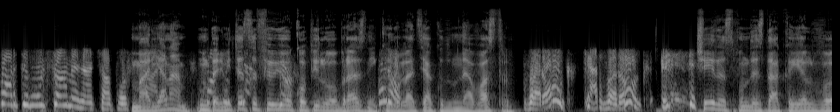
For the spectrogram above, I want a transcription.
foarte mulți oameni acea postare. Mariana, îmi Poate permite chiar- să fiu eu da. copilul obraznic în Da. relația cu dumneavoastră? Vă rog, chiar vă rog. Ce îi răspundeți dacă el vă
